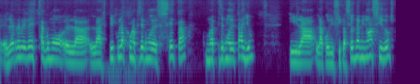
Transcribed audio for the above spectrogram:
el, RBD está como. La, la, espícula es como una especie como de Z, una especie como de tallo, y la, la codificación de aminoácidos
